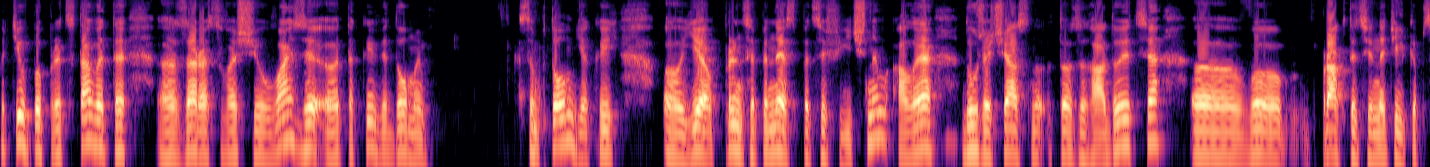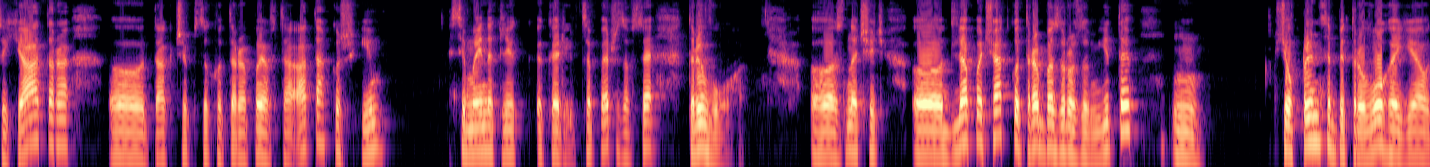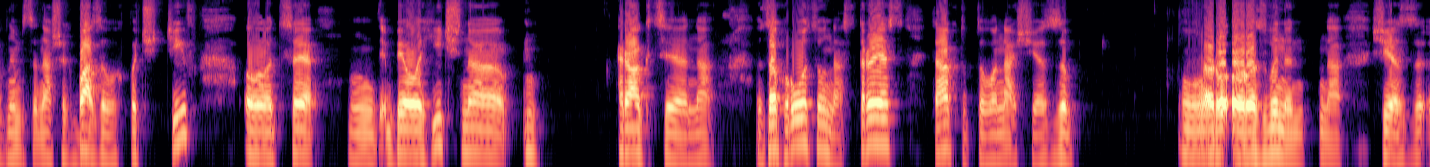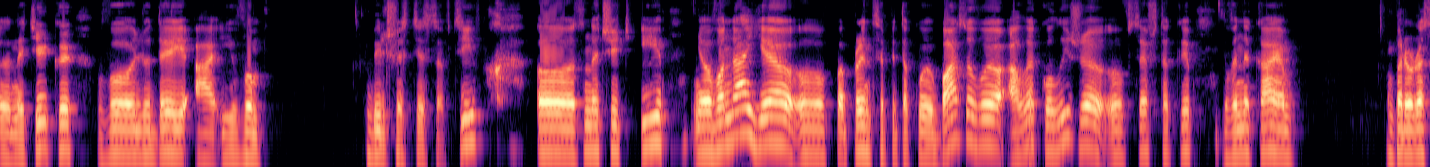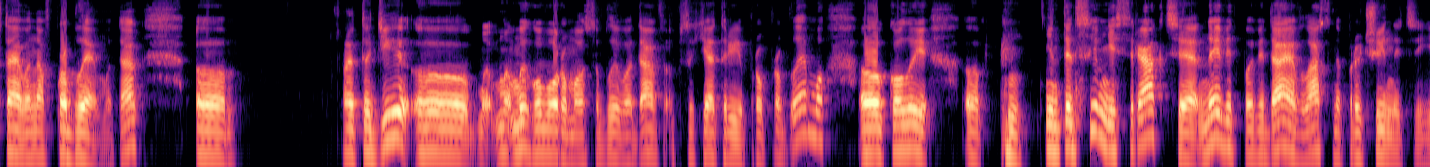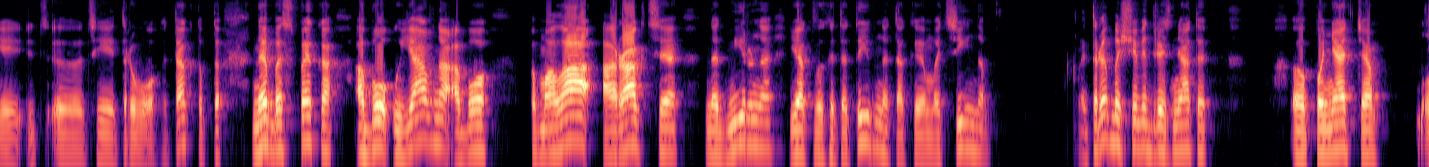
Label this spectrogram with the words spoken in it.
Хотів би представити е, зараз вашій увазі е, такий відомий симптом, який е, є в принципі не специфічним, але дуже часто то згадується в практиці не тільки психіатра, так чи психотерапевта, а також і сімейних лікарів. Це перш за все тривога. Значить, для початку треба зрозуміти. Що в принципі тривога є одним з наших базових почуттів. Е, Це біологічна реакція на загрозу, на стрес, так? тобто вона ще з розвинена ще з е, не тільки в людей, а і в більшості савців. Е, Значить, і вона є е, в принципі такою базовою, але коли е, все ж таки виникає переростає вона в проблему. Так? Е, е, тоді е, ми, говоримо особливо да, в психіатрії про проблему, коли інтенсивність реакції не відповідає власне причини цієї, цієї тривоги. Так? Тобто небезпека або уявна, або мала, а реакція надмірна, як вегетативна, так і емоційна. Треба ще відрізняти поняття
